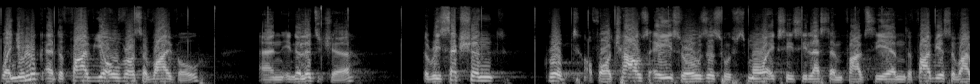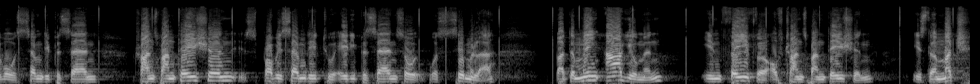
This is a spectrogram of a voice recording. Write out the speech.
When you look at the five-year overall survival, and in the literature, the resection group for Child A cirrhosis with small HCC less than 5 cm, the five-year survival was 70%. Transplantation is probably 70 to 80%, so it was similar. But the main argument in favor of transplantation is the much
